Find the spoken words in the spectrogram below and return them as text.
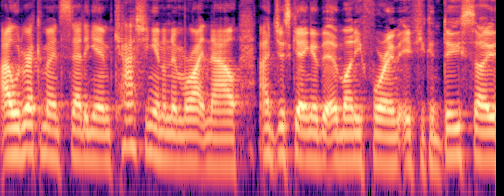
I would recommend selling him, cashing in on him right now, and just getting a bit of money for him if you can do so.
